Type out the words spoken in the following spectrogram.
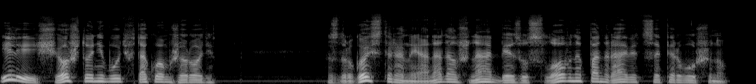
или еще что-нибудь в таком же роде. С другой стороны, она должна безусловно понравиться Первушину.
